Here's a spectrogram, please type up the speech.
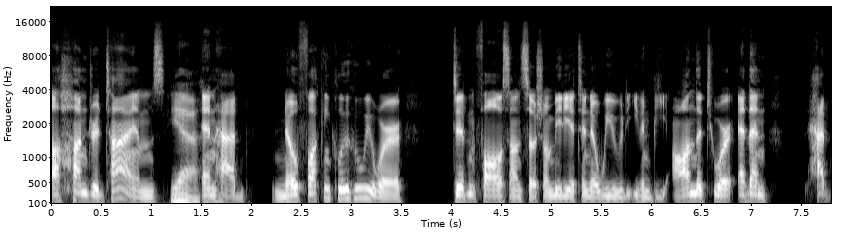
a hundred times Yeah. and had no fucking clue who we were, didn't follow us on social media to know we would even be on the tour, and then had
